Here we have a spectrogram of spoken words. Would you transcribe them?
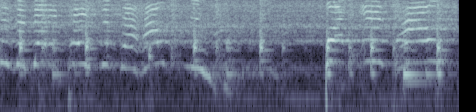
Louis Ballard, Ultra Swing, David Morales.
